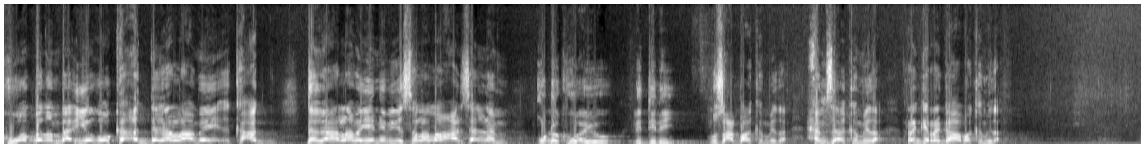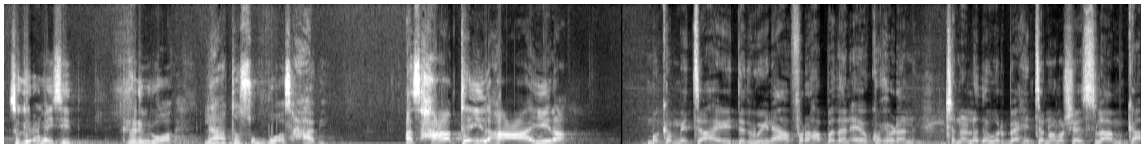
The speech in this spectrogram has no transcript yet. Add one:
kuwo badan baa iyagoo ka ag dagaalamaya nebiga sala allahu alay wasalam qudha ku waayo la dilay. Muscab baa ka mid a xamzaa ka mid a raggii raggaha baa ka mid a. Soo garan maysid? Laa tasubuu asxaabii asxaabtayda ha caayina. Ma ka mid tahay dadweynaha faraha badan ee ku xidhan janalada warbaahinta nolosha islaamka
